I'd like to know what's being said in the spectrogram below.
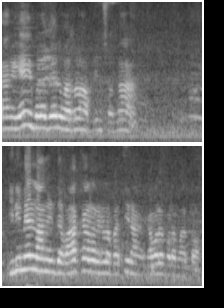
நாங்கள் ஏன் இவ்வளோ பேர் வர்றோம் அப்படின்னு சொன்னால் இனிமேல் நாங்கள் இந்த வாக்காளர்களை பற்றி நாங்கள் கவலைப்பட மாட்டோம்.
